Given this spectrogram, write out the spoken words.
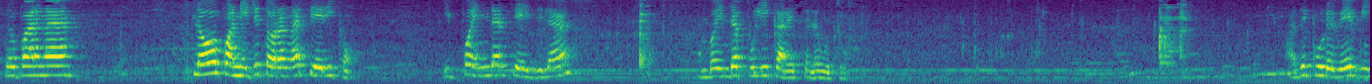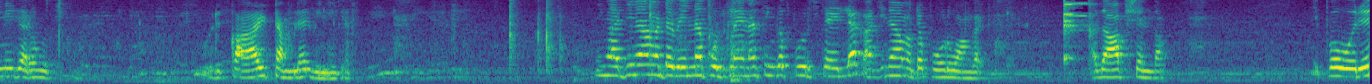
இதோ பாருங்க. ஸ்லோ பண்ணிட்டு தொடங்க தெரிக்கும். இப்போ இந்த ஸ்டேஜில் நம்ம இந்த புளி கரைசலை ஊற்றுவோம். அது கூடவே வினிகரை ஊற்றிக்குவோம். ஒரு கால் டம்ளர் வினிகர். நீங்கள் அஜினாமட்டோ வேணால் போட்டுக்கலாம். ஏன்னா சிங்கப்பூர் ஸ்டைலில் அஜினாமட்டோ போடுவாங்க. அது ஆப்ஷன் தான். இப்போ ஒரு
